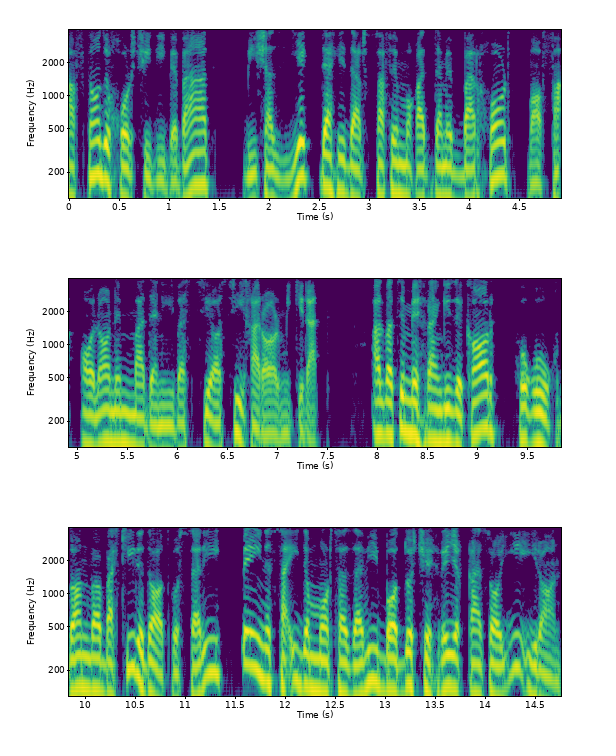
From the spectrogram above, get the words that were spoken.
هفتاد خورشیدی به بعد بیش از یک دهه در صف مقدم برخورد با فعالان مدنی و سیاسی قرار می گیرد. البته مهرنگیز کار حقوقدان و وکیل دادگستری بین سعید مرتزوی با دو چهره قضایی ایران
